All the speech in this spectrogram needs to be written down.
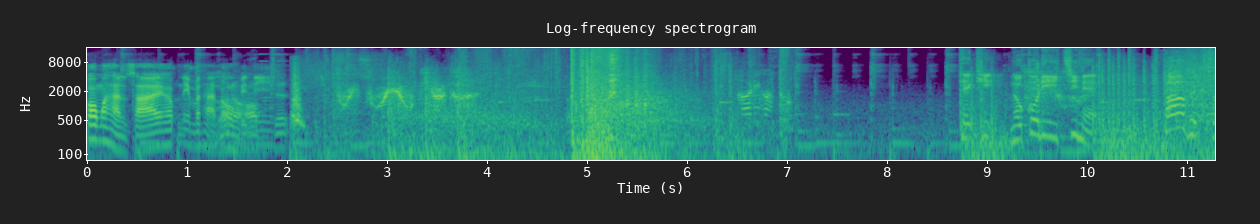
กล้องมันหันซ้ายครับนี่มันหันออกไปนี่ 敵残り1名パーフェクト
